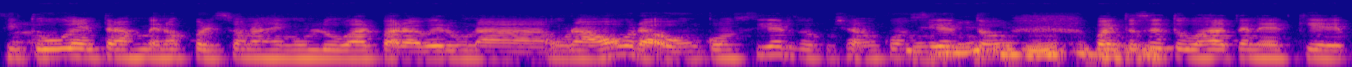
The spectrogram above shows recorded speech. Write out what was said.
si tú entras menos personas en un lugar para ver una, una obra o un concierto, escuchar un concierto, pues entonces tú vas a tener que,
